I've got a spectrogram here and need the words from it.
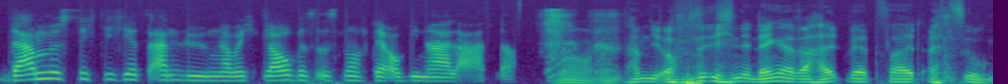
Da müsste ich dich jetzt anlügen, aber ich glaube, es ist noch der Originaladler. Wow, dann haben die offensichtlich eine längere Haltwertzeit als so,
